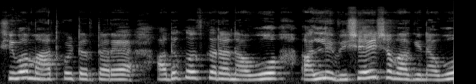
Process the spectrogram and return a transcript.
ಶಿವ ಮಾತು ಕೊಟ್ಟಿರ್ತಾರೆ. ಅದಕ್ಕೋಸ್ಕರ ನಾವು ಅಲ್ಲಿ ವಿಶೇಷವಾಗಿ ನಾವು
